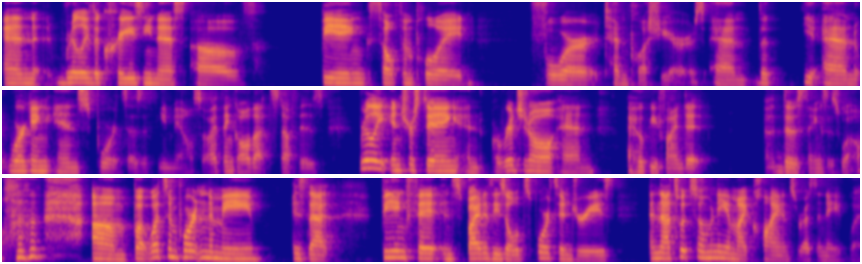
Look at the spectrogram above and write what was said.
and really the craziness of being self employed for 10 plus years and the and working in sports as a female. So I think all that stuff is really interesting and original, and I hope you find it uh, those things as well. um, but what's important to me is that being fit in spite of these old sports injuries, and that's what so many of my clients resonate with.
